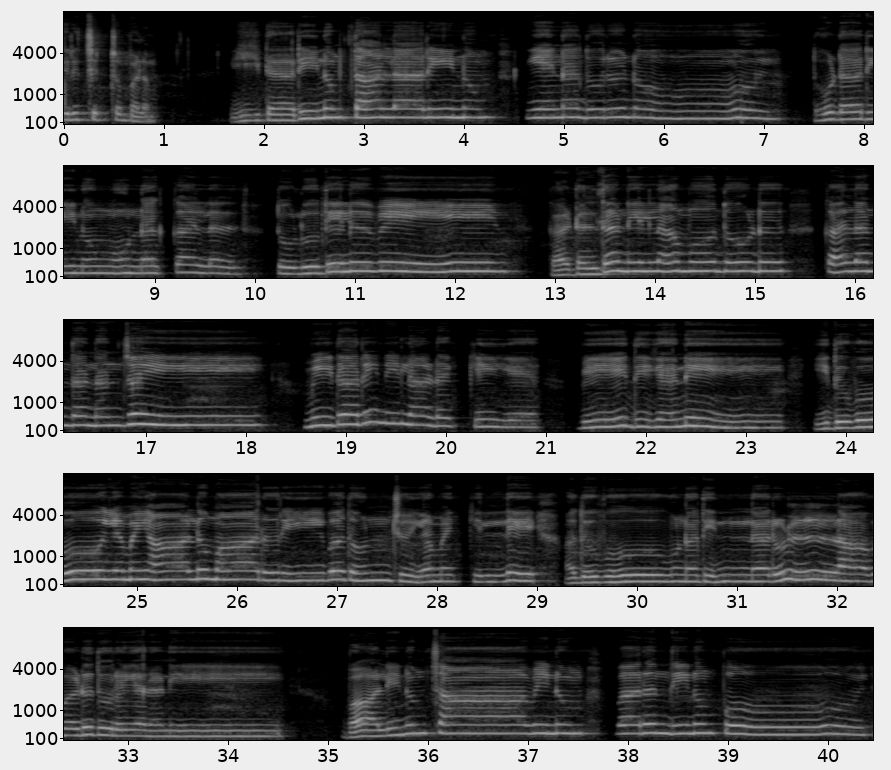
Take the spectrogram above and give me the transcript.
திருச்சிற்றம்பலம். இடரினும் தளரினும் எனதொரு நோய் தொடரினும் உனக்கலல் தொழுதெழுவேன். கடல் தனில் அமோதோடு கலந்த நஞ்சை மிடரினில் அடக்கிய வேதியனே இதுவோ எமையாளுமாறு ரீவதொன்று எமைக்கில்லே அதுவோ உனதின்னருள் துரையரணே. வாளினும் சாவினும் வருந்தினும் போய்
